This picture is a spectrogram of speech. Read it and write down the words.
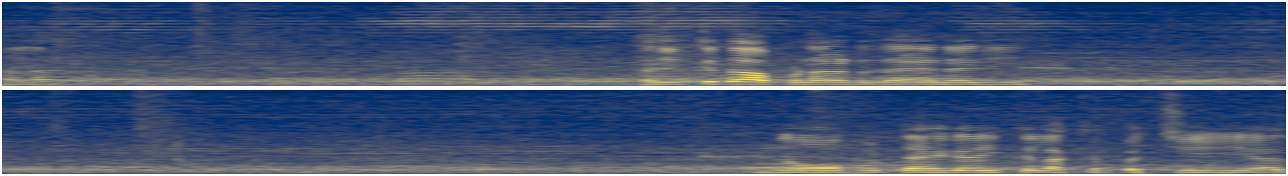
ਹੈਨਾ? ਹਰ ਇੱਕ ਦਾ ਆਪਣਾ ਡਿਜ਼ਾਈਨ ਹੈ ਜੀ। 9 ਫੁੱਟ ਹੈਗਾ 1 ਲੱਖ 25 ਹਜ਼ਾਰ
